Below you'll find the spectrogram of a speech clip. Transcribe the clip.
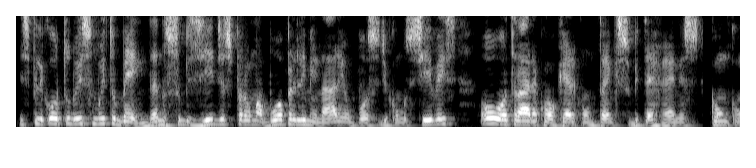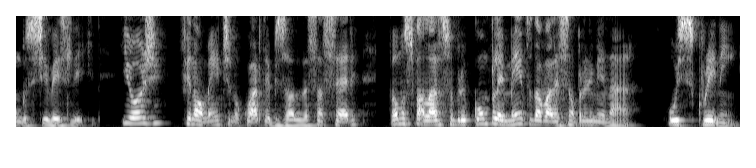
explicou tudo isso muito bem, dando subsídios para uma boa preliminar em um posto de combustíveis ou outra área qualquer com tanques subterrâneos com combustíveis líquidos. E hoje, finalmente, no quarto episódio dessa série, vamos falar sobre o complemento da avaliação preliminar, o screening.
